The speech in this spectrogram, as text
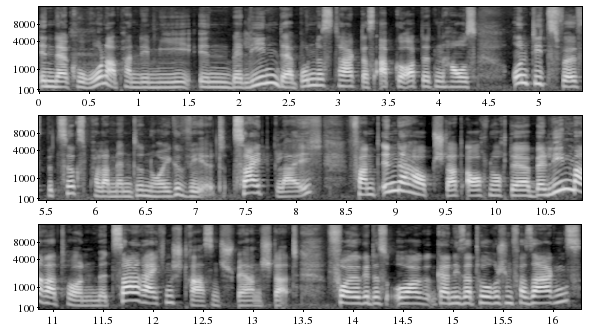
in der Corona-Pandemie in Berlin der Bundestag, das Abgeordnetenhaus und die zwölf Bezirksparlamente neu gewählt. Zeitgleich fand in der Hauptstadt auch noch der Berlin-Marathon mit zahlreichen Straßensperren statt. Folge des organisatorischen Versagens?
